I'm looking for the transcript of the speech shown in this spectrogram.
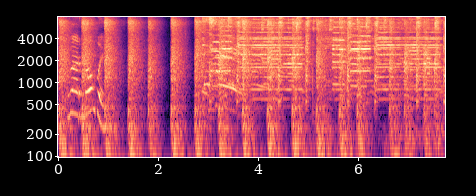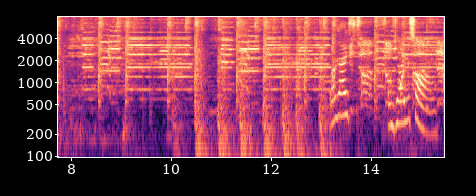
Come out of nowhere! Well guys, enjoy the song.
